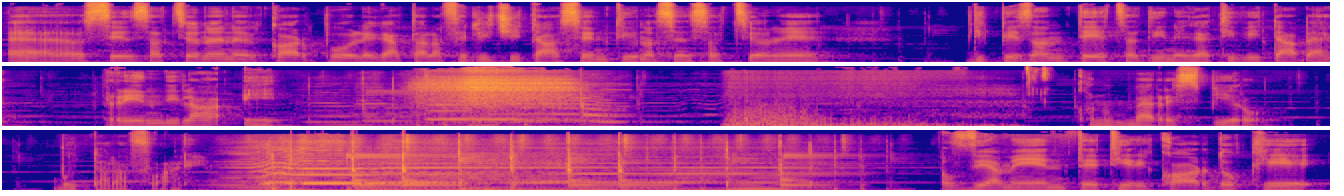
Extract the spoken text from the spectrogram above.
eh, sensazione nel corpo legata alla felicità senti una sensazione di pesantezza, di negatività, beh, prendila e con un bel respiro buttala fuori. Ovviamente ti ricordo che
